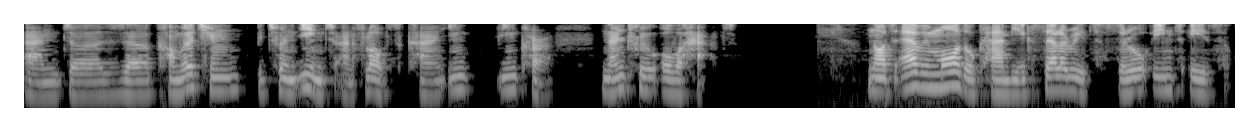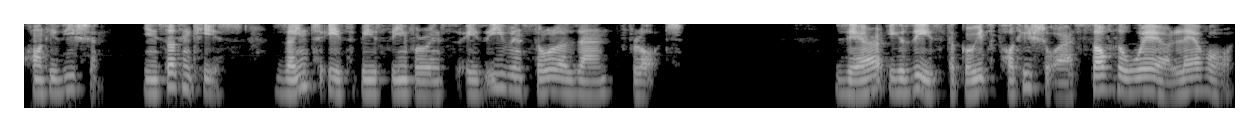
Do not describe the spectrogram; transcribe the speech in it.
and uh, the converting between int and flops can in, incur non-trivial overhead. Not every model can be accelerated through int8 quantization. In certain cases, the int8 based inference is even slower than float. There exists great potential at software level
